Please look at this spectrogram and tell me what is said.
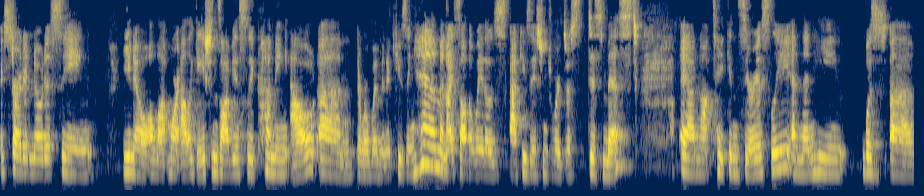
I started noticing. You know, a lot more allegations obviously coming out. Um, there were women accusing him, and I saw the way those accusations were just dismissed and not taken seriously. And then he was uh,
